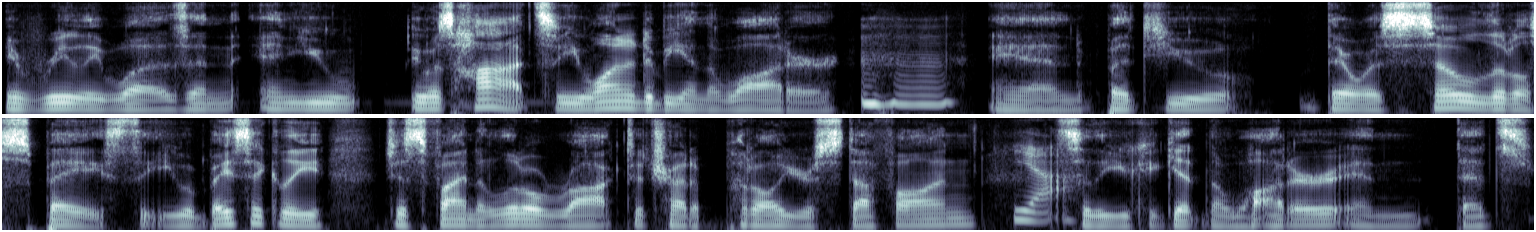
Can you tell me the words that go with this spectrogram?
It really was. And and you it was hot so you wanted to be in the water. Mm-hmm. and but you there was so little space that you would basically just find a little rock to try to put all your stuff on yeah so that you could get in the water and that's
